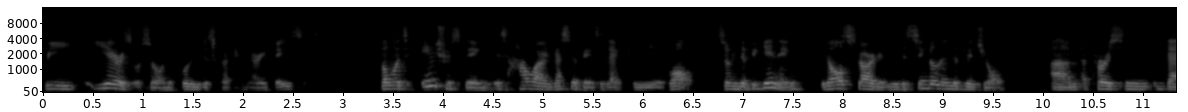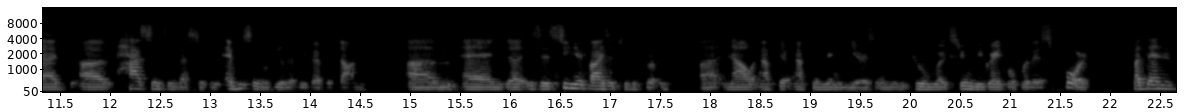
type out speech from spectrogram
three years or so on a fully discretionary basis. But what's interesting is how our investor base has actually evolved. So in the beginning, it all started with a single individual, um, a person that uh, has since invested in every single deal that we've ever done, um, and uh, is a senior advisor to the firm uh, now after after many years, and to whom we're extremely grateful for their support. But then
